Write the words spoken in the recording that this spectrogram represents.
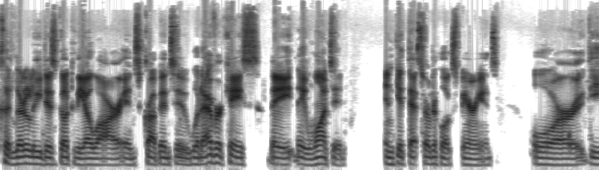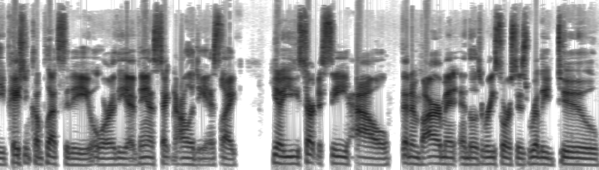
could literally just go to the OR and scrub into whatever case they they wanted and get that surgical experience or the patient complexity or the advanced technology. It's like, you know, you start to see how that environment and those resources really do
